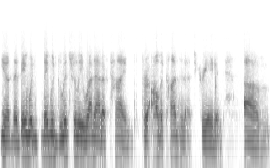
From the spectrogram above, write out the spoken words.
you know that they would they would literally run out of time for all the content that's created um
